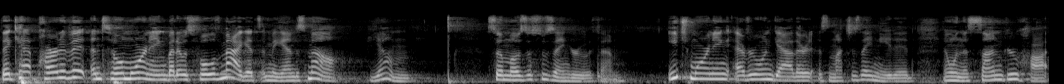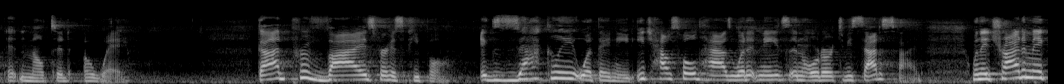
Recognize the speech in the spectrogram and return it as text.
They kept part of it until morning, but it was full of maggots and began to smell. Yum. So Moses was angry with them. Each morning, everyone gathered as much as they needed, and when the sun grew hot, it melted away. God provides for his people exactly what they need. Each household has what it needs in order to be satisfied. When they try to make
